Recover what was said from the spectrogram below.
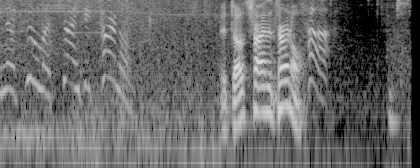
Inazuma shines eternal. It does shine eternal. Oops.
